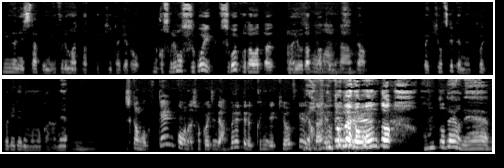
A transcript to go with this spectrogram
みんなにスタッフに振る舞ったって聞いたけど、なんかそれもすごい、すごいこだわった内容だったっていうのを聞いた。やっぱり気をつけてね、取り取り入れるものからね。しかも不健康な食事で溢れてる国で気をつけるの大変本当だよ、ね本当本当だよね。う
